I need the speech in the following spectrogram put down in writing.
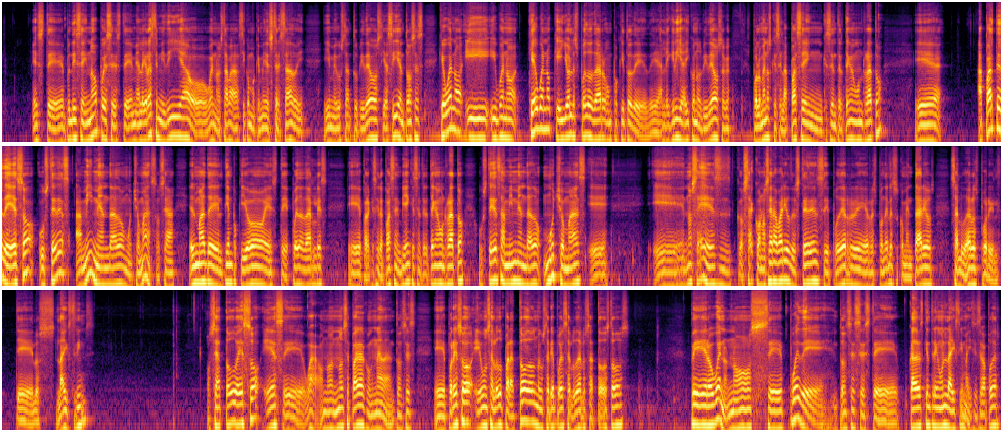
este, pues dice, no, pues este, me alegraste mi día o bueno, estaba así como que medio estresado y, y me gustan tus videos y así. Entonces, qué bueno y, bueno, qué bueno que yo les puedo dar un poquito de, alegría ahí con los videos. Por lo menos que se la pasen, que se entretengan un rato. Eh, aparte de eso, ustedes a mí me han dado mucho más. O sea, es más del tiempo que yo este, pueda darles eh, para que se la pasen bien, que se entretengan un rato. Ustedes a mí me han dado mucho más. Eh, eh, no sé, es, o sea, conocer a varios de ustedes, poder responderles sus comentarios, saludarlos por el, los live streams. O sea, todo eso es, wow, no, no, se paga con nada. Entonces, por eso, un saludo para todos. Me gustaría poder saludarlos a todos, todos. Pero bueno, no se puede. Entonces, este, cada vez que entre en un live stream, ahí sí se va a poder.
